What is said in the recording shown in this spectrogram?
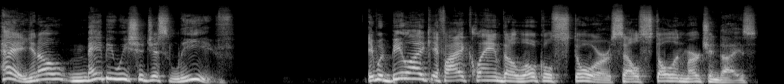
hey, you know, maybe we should just leave. It would be like if I claimed that a local store sells stolen merchandise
